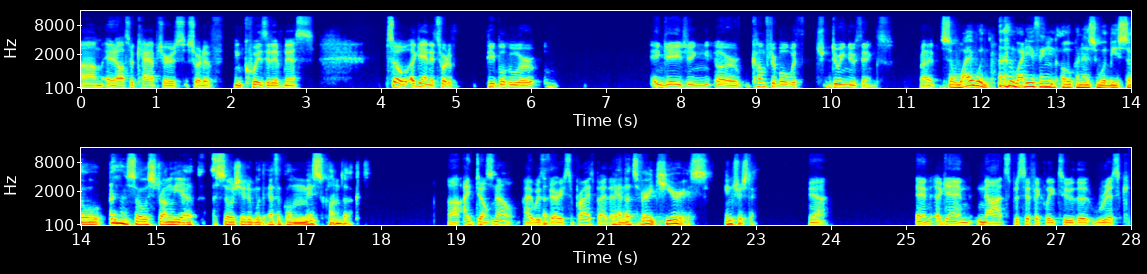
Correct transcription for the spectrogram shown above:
Um, and it also captures sort of inquisitiveness. So again it's sort of people who are engaging or comfortable with doing new things right? So why would why do you think openness would be so so strongly associated with ethical misconduct? Uh, i don't know i was very surprised by that Yeah, that's very curious. Interesting. Yeah. And again, not specifically to the risk,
